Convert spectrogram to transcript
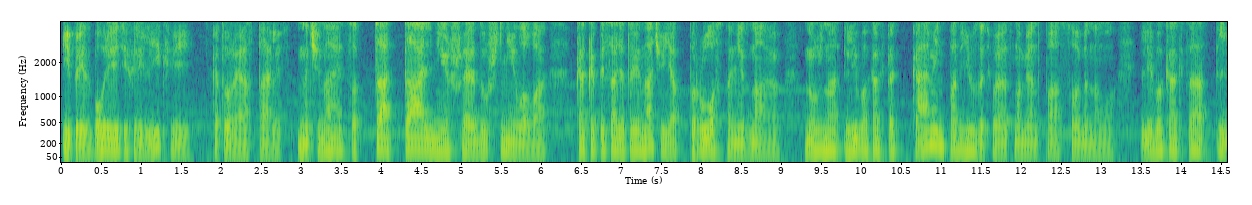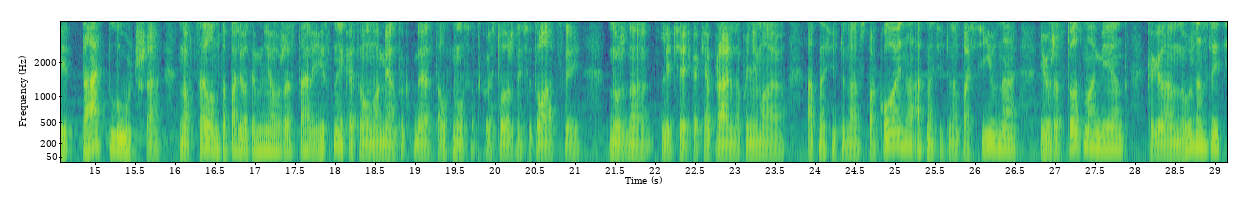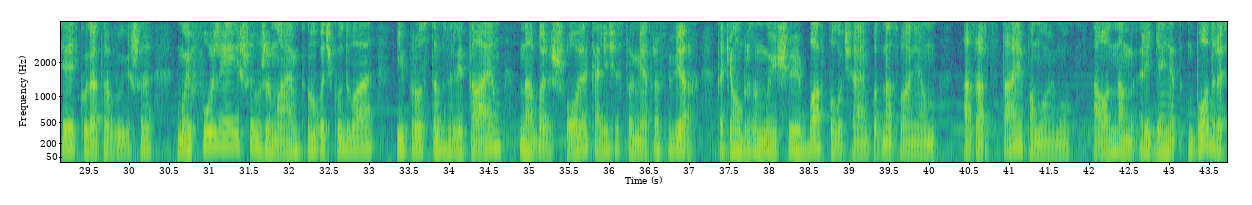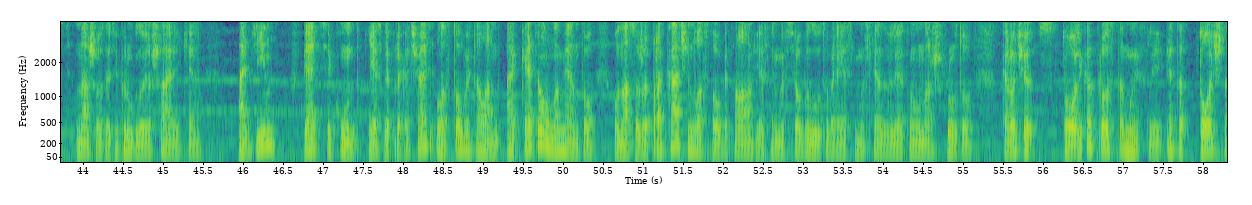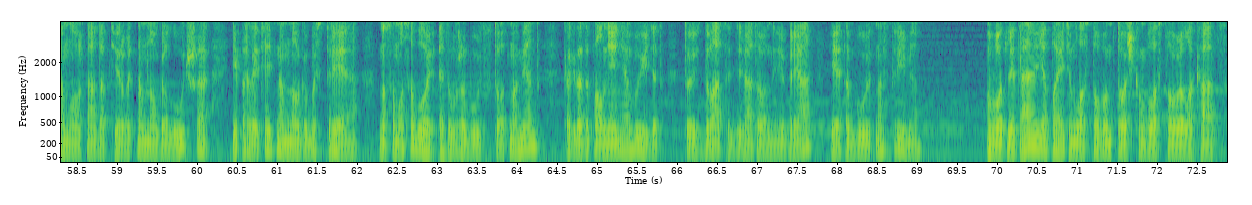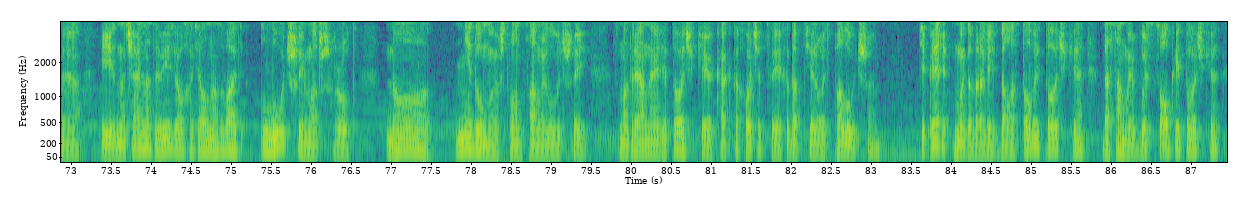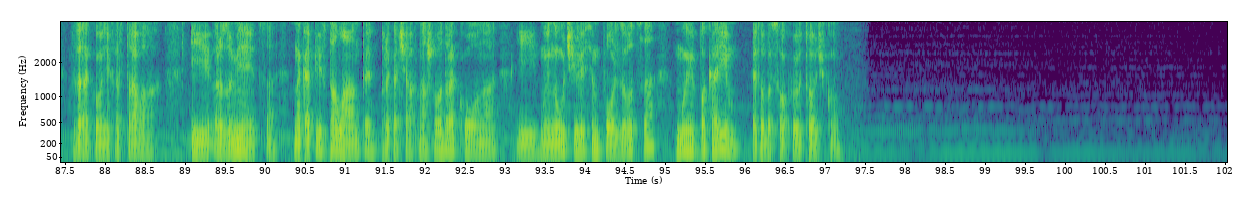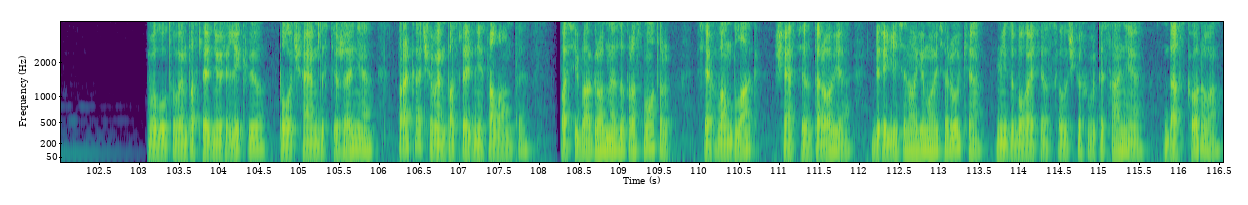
И при сборе этих реликвий которые остались, начинается тотальнейшее душнилово. Как описать это иначе, я просто не знаю. Нужно либо как-то камень подюзать в этот момент по-особенному, либо как-то летать лучше, но в целом-то полеты мне уже стали ясны к этому моменту, когда я столкнулся с такой сложной ситуацией. Нужно лететь, как я правильно понимаю, относительно спокойно, относительно пассивно, и уже в тот момент, когда нужно взлететь куда-то выше, мы фулейши вжимаем кнопочку 2 и просто взлетаем на большое количество метров вверх. Таким образом мы еще и баф получаем под названием Азарт стаи, по-моему, а он нам регенит бодрость, наши вот эти круглые шарики, 1 в 5 секунд, если прокачать ластовый талант. А к этому моменту у нас уже прокачан ластовый талант, если мы все вылутывали, если мы следовали этому маршруту. Короче, столько просто мыслей. Это точно можно адаптировать намного лучше и пролететь намного быстрее. Но само собой, это уже будет в тот момент, когда дополнение выйдет, то есть 29 ноября, и это будет на стриме. Вот летаю я по этим ластовым точкам в ластовой локации, и изначально это видео хотел назвать «лучший маршрут», но не думаю, что он самый лучший. Смотря на эти точки, как-то хочется их адаптировать получше. Теперь мы добрались до ластовой точки, до самой высокой точки в Драконьих островах. И, разумеется, накопив таланты, прокачав нашего дракона, и мы научились им пользоваться, мы покорим эту высокую точку. Вылутываем последнюю реликвию, получаем достижения, прокачиваем последние таланты. Спасибо огромное за просмотр, всех вам благ, счастья, здоровья, берегите ноги, мойте руки, не забывайте о ссылочках в описании. До скорого!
